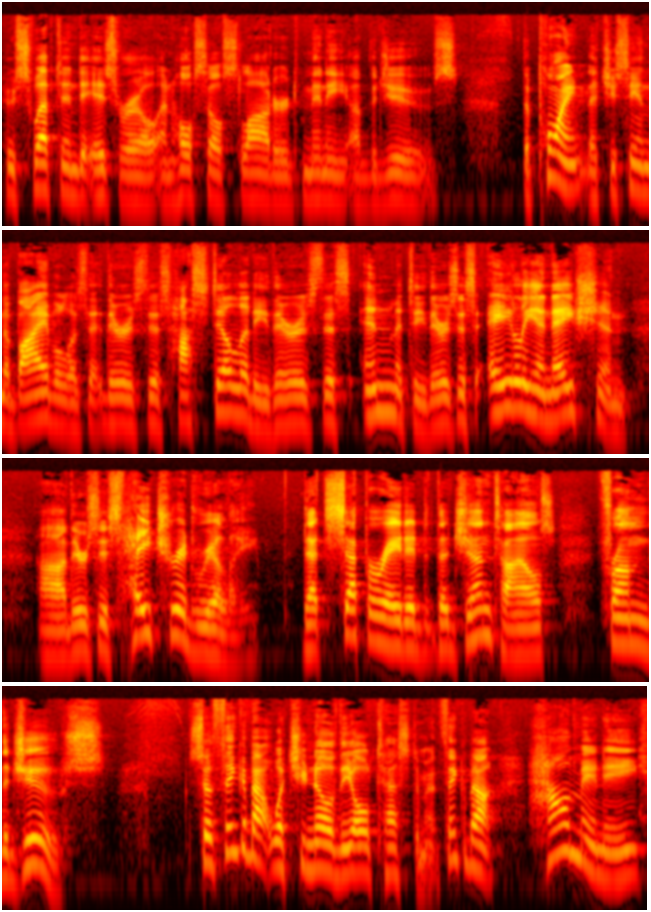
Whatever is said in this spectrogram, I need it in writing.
who swept into Israel and wholesale slaughtered many of the Jews. The point that you see in the Bible is that there is this hostility, there is this enmity, there is this alienation, uh, there's this hatred, really, that separated the Gentiles from the Jews. So think about what you know of the Old Testament. Think about how many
